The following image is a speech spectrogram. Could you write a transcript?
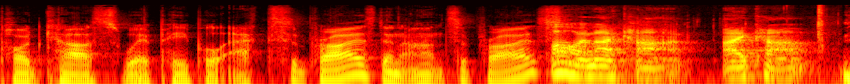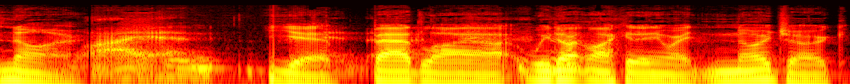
podcasts where people act surprised and aren't surprised. Oh, and I can't. I can't No. lie and Yeah. Bad liar. We don't like it anyway. No joke.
